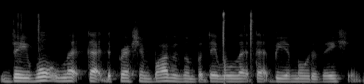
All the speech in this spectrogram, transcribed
they won't let that depression bother them but they will let that be a motivation.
